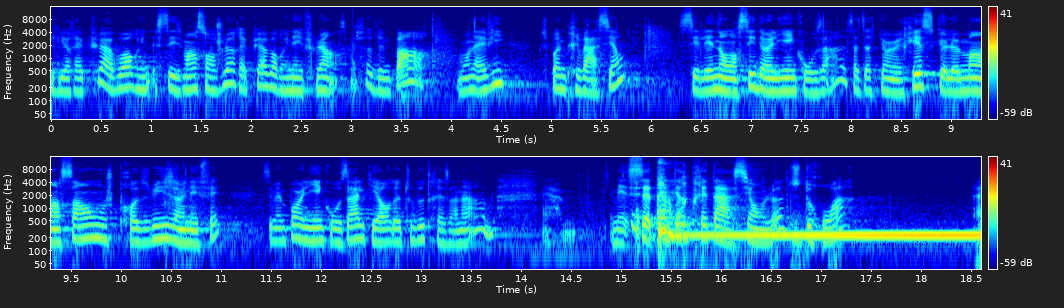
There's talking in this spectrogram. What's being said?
il y aurait pu avoir une, ces mensonges-là auraient pu avoir une influence. Mais ça, d'une part, à mon avis, c'est pas une privation, c'est l'énoncé d'un lien causal, c'est-à-dire qu'il y a un risque que le mensonge produise un effet. C'est même pas un lien causal qui est hors de tout doute raisonnable. Euh, mais cette interprétation-là du droit, euh,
